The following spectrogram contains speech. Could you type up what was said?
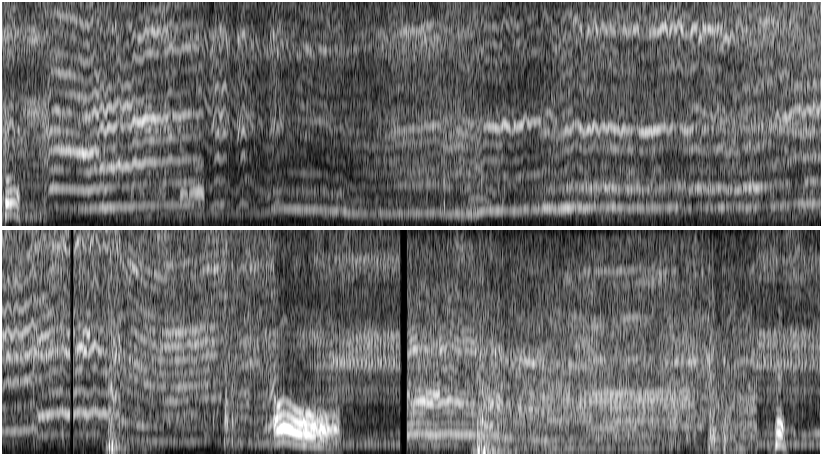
cool. Oh.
